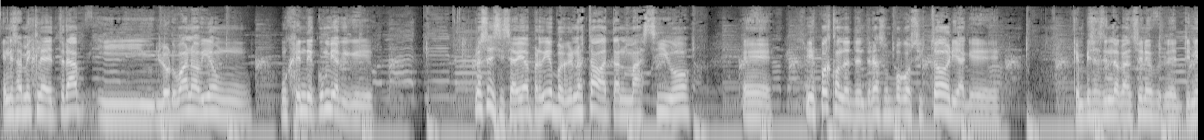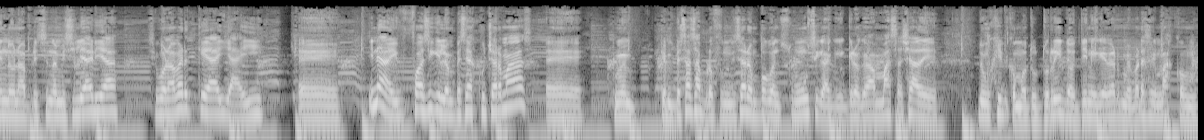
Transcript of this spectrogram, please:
en esa mezcla de trap y lo urbano había un, un gen de cumbia que, que no sé si se había perdido porque no estaba tan masivo. Eh, y después cuando te enterás un poco su historia, que, que empieza haciendo canciones eh, teniendo una prisión domiciliaria, sí, bueno, a ver qué hay ahí. Eh, y nada, y fue así que lo empecé a escuchar más, que, empezás a profundizar un poco en su música, que creo que va más allá de, de un hit como Tuturrito, tiene que ver, me parece, más con,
